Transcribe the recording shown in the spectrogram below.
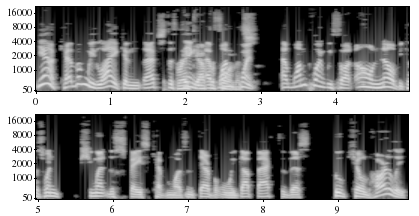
Yeah, Kevin we like. And that's the thing. At one point, at one point we thought, oh no, because when she went into space, Kevin wasn't there. But when we got back to this, who killed Harley,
